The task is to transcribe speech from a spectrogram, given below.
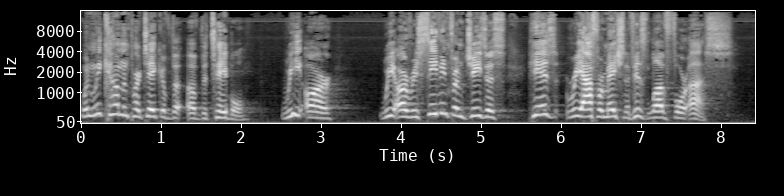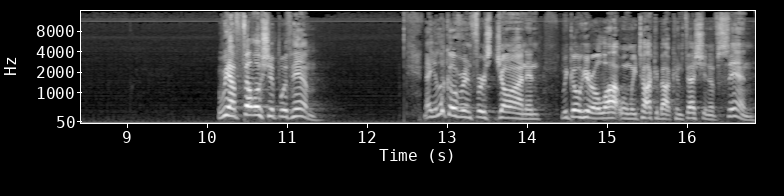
When we come and partake of the, of the table, we are, we are receiving from Jesus his reaffirmation of his love for us. We have fellowship with Him. Now, you look over in 1 John, and we go here a lot when we talk about confession of sin.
